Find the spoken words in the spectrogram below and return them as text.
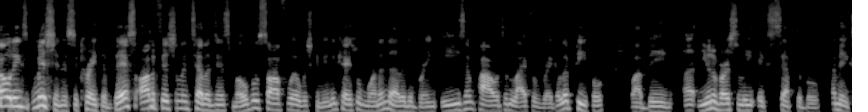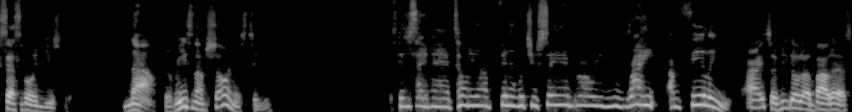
Code Inc.'s mission is to create the best artificial intelligence mobile software which communicates with one another to bring ease and power to the life of regular people while being uh, universally acceptable. I mean, accessible and useful. Now, the reason I'm showing this to you is because you say, man, Tony, I'm feeling what you're saying, bro. You're right. I'm feeling you. All right. So if you go to About Us,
